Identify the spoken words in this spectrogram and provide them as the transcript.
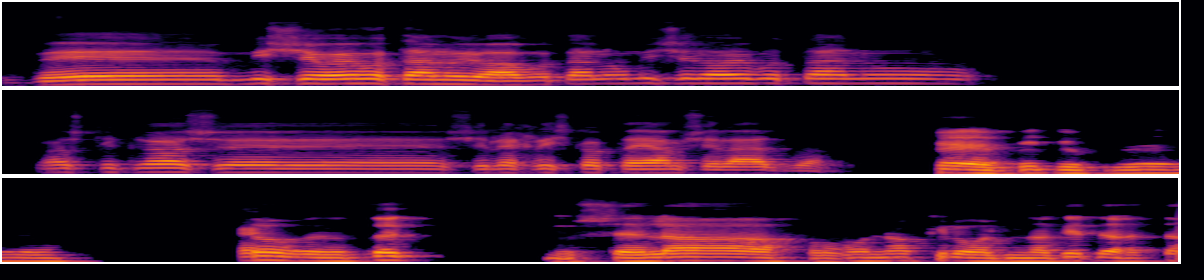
ומי שאוהב אותנו יאהב אותנו, מי שלא אוהב אותנו מה שנקרא ש... שילך לשתות את הים של עזה. כן, בדיוק. כן. טוב, זאת שאלה אחרונה, כאילו, נגד, אתה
